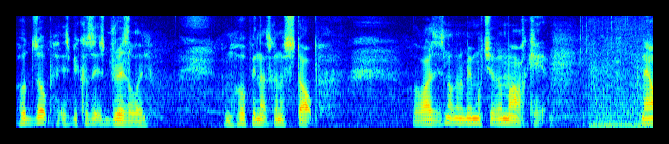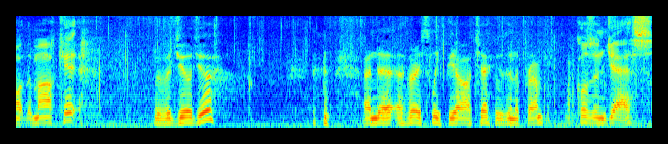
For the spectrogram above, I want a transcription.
hood's up is because it's drizzling. I'm hoping that's going to stop. Otherwise it's not going to be much of a market. Now at the market with a Jojo and a, a, very sleepy Archie who's in the pram. My cousin Jess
